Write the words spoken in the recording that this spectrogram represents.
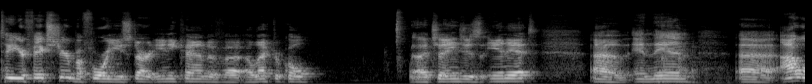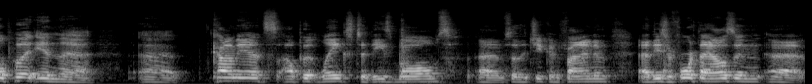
to your fixture before you start any kind of uh, electrical uh, changes in it. Um, and then Uh, I will put in the comments, I'll put links to these bulbs um, so that you can find them. These are 4000 uh,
